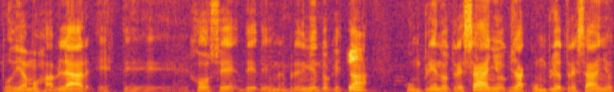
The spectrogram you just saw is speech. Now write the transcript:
podríamos hablar, este, José, de, un emprendimiento que está cumpliendo tres años, ya cumplió tres años.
